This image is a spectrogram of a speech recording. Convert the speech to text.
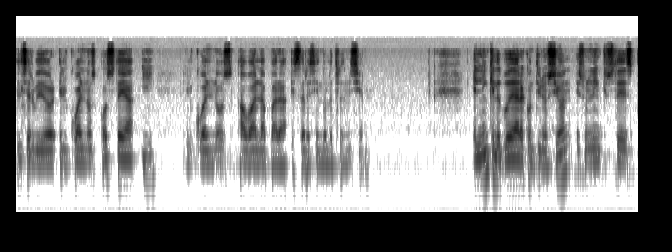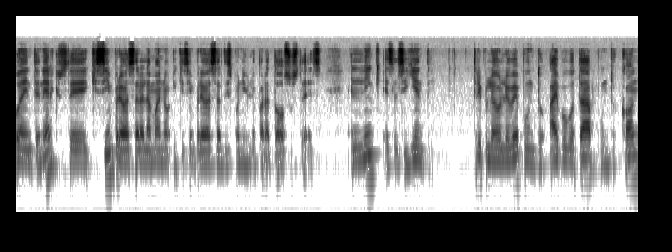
el servidor el cual nos hostea y el cual nos avala para estar haciendo la transmisión. El link que les voy a dar a continuación es un link que ustedes pueden tener, que, usted, siempre va a estar a la mano y que siempre va a estar disponible para todos ustedes. El link es el siguiente, www.ibogotá.com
